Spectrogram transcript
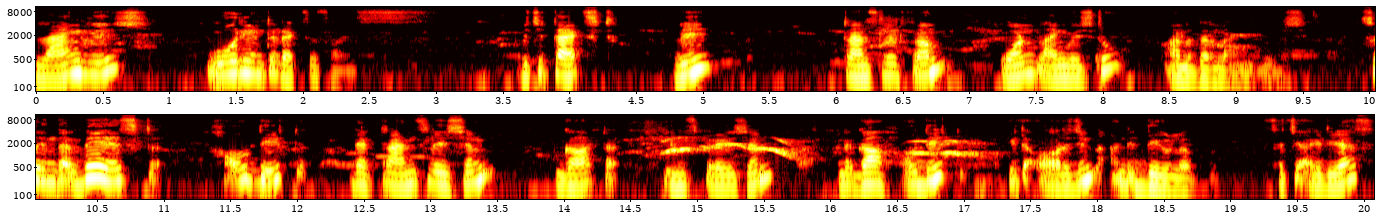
language oriented exercise. Which text we translate from one language to another language. So in the West, how did the translation got inspiration and got, how did it origin and develop? Such ideas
